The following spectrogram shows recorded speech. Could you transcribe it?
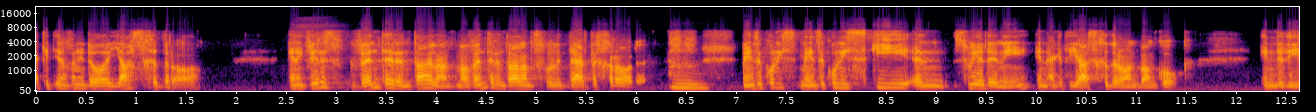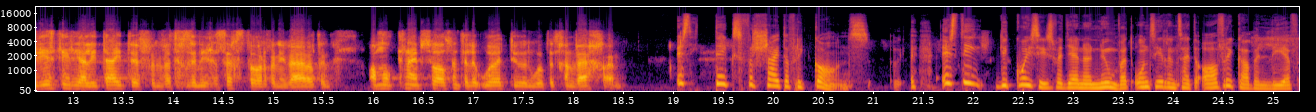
ek het een van die dae 'n jas gedra. En ek weet dit is winter in Thailand maar winter in Thailand is gewoonlik 30 grade. Hmm. mense kon nie mense kon nie ski in Swede nie en ek het 'n jas gedra in Bangkok. En dit hier is die realiteite van wat ons in die gesig staar van die wêreld en almal knyp swaalf met hulle oë toe en hoop dit gaan weggaan. Is die teks vir Suid-Afrikaans is die die kwessies wat jy nou noem wat ons hier in Suid-Afrika beleef,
